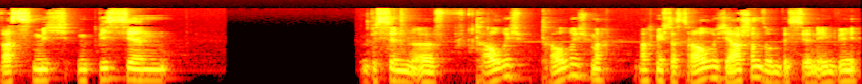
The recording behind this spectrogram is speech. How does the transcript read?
Was mich ein bisschen ein bisschen äh, traurig traurig macht macht mich das traurig? Ja schon so ein bisschen irgendwie.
